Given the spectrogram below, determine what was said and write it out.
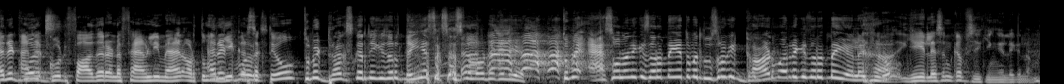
And it works. Good father and a family man और तुम And ये कर सकते हो। तुम्हें ड्रग्स करने की ज़रूरत नहीं है सक्सेसफुल होने के लिए। तुम्हें एसोल होने की ज़रूरत नहीं है तुम्हें दूसरों की गांड मारने की ज़रूरत नहीं है लाइक हाँ, ये लेसन कब सीखेंगे लेकिन हम?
